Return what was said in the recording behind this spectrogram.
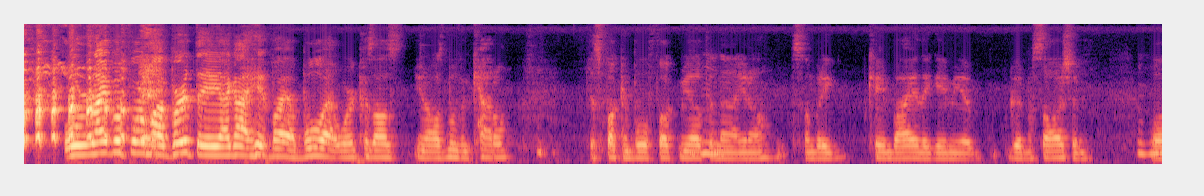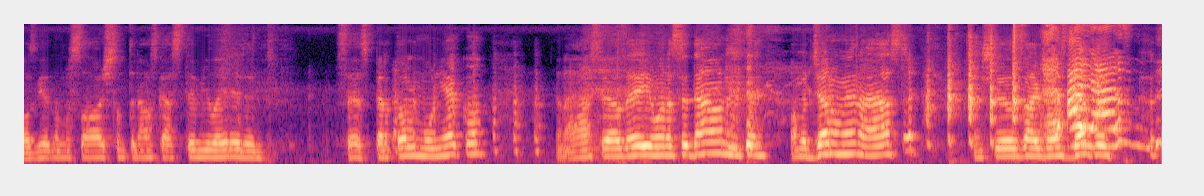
well, right before my birthday, I got hit by a bull at work because I was, you know, I was moving cattle. This fucking bull fucked me up, and uh, you know, somebody came by and they gave me a good massage, and Mhm. while I was getting the massage, something else got stimulated, and se despertó el muñeco, and I asked her, I was, hey, you want to sit down? I'm a gentleman, I asked, and she was like, most I definitely.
